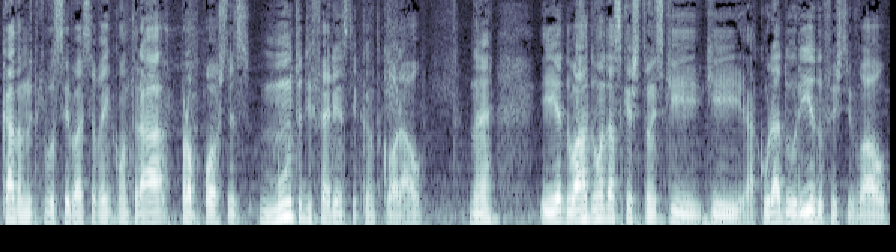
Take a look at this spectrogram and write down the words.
cada noite que você vai, você vai encontrar propostas muito diferentes de canto coral, né? E, Eduardo, uma das questões que, que a curadoria do festival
